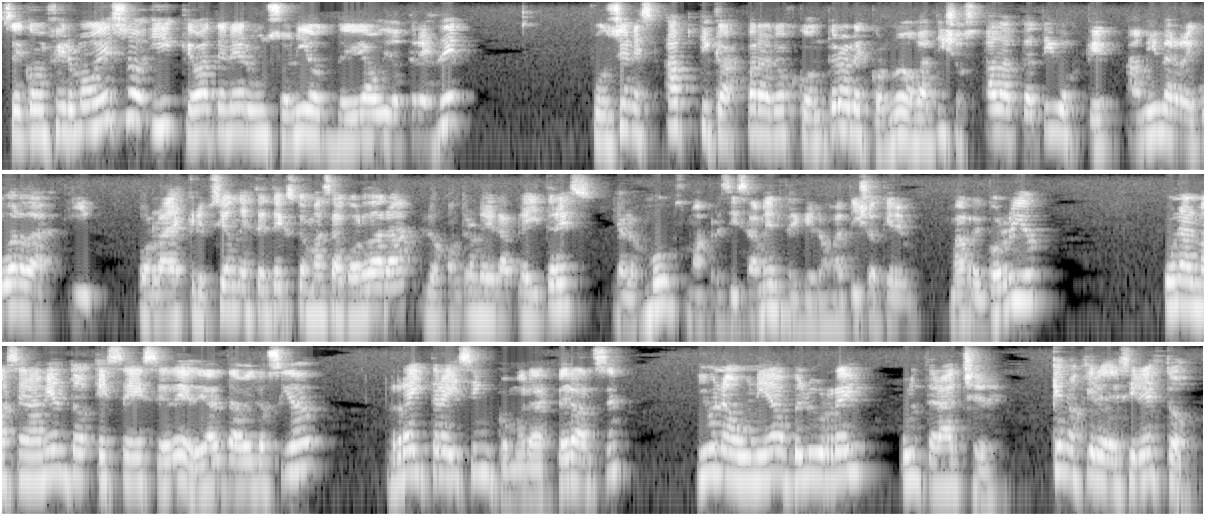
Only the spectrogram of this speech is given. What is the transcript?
Se confirmó eso y que va a tener un sonido de audio 3D, funciones ápticas para los controles con nuevos gatillos adaptativos que a mí me recuerda y por la descripción de este texto más acordar a los controles de la Play 3 y a los moves más precisamente, que los gatillos tienen más recorrido. Un almacenamiento SSD de alta velocidad, ray tracing como era de esperarse y una unidad Blu-ray Ultra HD. ¿Qué nos quiere decir esto?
